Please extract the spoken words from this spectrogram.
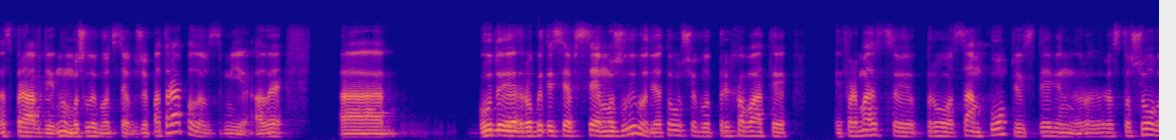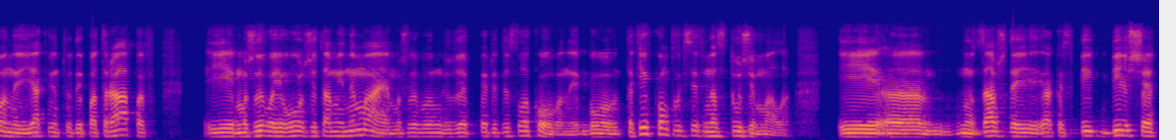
Насправді, ну можливо, це вже потрапило в ЗМІ, але а, буде робитися все можливе для того, щоб приховати інформацію про сам комплекс, де він розташований, як він туди потрапив. І можливо його вже там і немає, можливо, він вже передислокований, бо таких комплексів в нас дуже мало. І е, ну завжди якось більше е,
